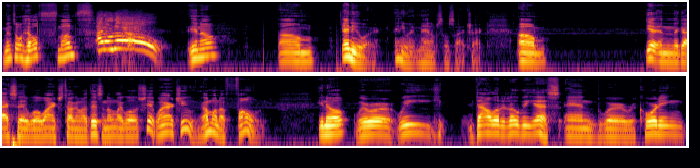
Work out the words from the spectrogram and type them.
mental health month? I don't know. You know. Um. Anyway, anyway, man, I'm so sidetracked. Um. Yeah, and the guy said, "Well, why aren't you talking about this?" And I'm like, "Well, shit, why aren't you? I'm on a phone. You know, we were we downloaded OBS and we're recording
